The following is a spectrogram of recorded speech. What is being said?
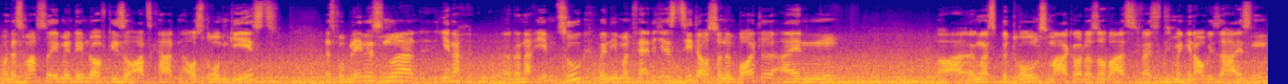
Und das machst du eben, indem du auf diese Ortskarten außenrum gehst. Das Problem ist nur, je nach, oder nach jedem Zug, wenn jemand fertig ist, zieht er aus so einem Beutel ein, oh, irgendwas Bedrohungsmarke oder sowas. Ich weiß jetzt nicht mehr genau, wie sie heißen.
